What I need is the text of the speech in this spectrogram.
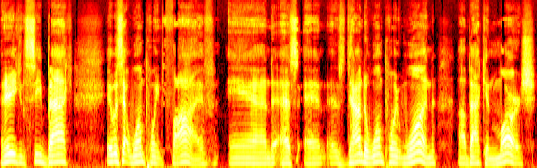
And here you can see back, it was at 1.5 and as and it was down to 1.1 uh, back in March.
